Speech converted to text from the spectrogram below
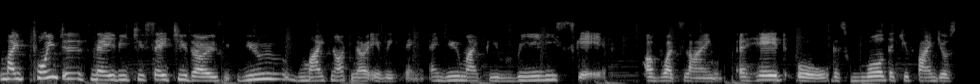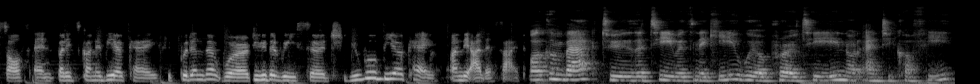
my point is maybe to say to those, you might not know everything and you might be really scared of what's lying ahead or this world that you find yourself in, but it's going to be okay. If you put in the work, do the research, you will be okay on the other side. Welcome back to the Tea with Nikki. We are pro tea, not anti coffee.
